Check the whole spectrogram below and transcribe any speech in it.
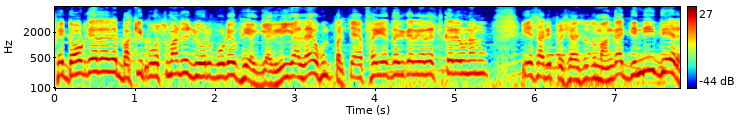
ਫਿਰ ਡਾਊਟ ਦੇ ਰਹੇ ਬਾਕੀ ਪੋਸਟਮਾਰਟਮ ਦੇ ਜੋ ਰਿਪੋਰਟ ਹੈ ਫਿਰ ਅੱਗੇ ਅਗਲੀ ਗੱਲ ਹੈ, ਹੁਣ ਪਰਚਾ ਐਫ ਆਈ ਆਰ ਦਰਜ ਕਰੇ, ਅਰੈਸਟ ਕਰੇ ਉਹਨਾਂ ਨੂੰ। ਇਹ ਸਾਡੀ ਪ੍ਰਸ਼ਾਸਨ ਤੋਂ ਮੰਗ ਹੈ ਜਿੰਨੀ ਦੇਰ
